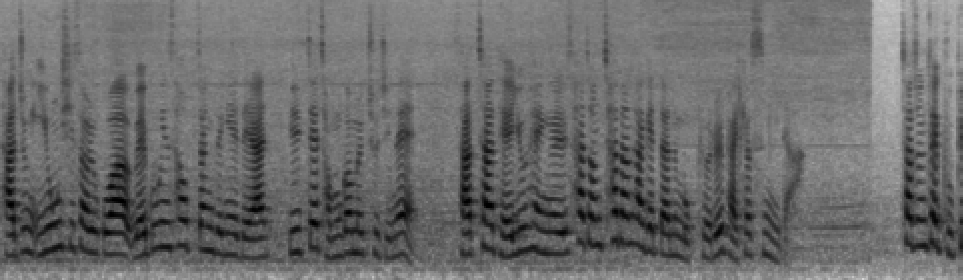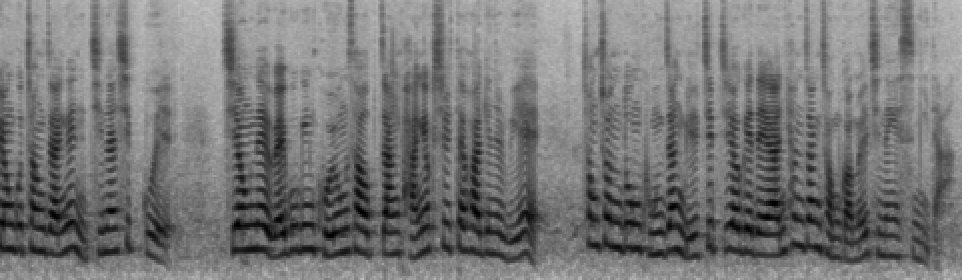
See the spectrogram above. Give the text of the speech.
다중이용시설과 외국인 사업장 등에 대한 일제 점검을 추진해 4차 대유행을 사전 차단하겠다는 목표를 밝혔습니다. 차준택 부평구청장은 지난 19일 지역 내 외국인 고용사업장 방역 실태 확인을 위해 청천동 공장 밀집 지역에 대한 현장 점검을 진행했습니다.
